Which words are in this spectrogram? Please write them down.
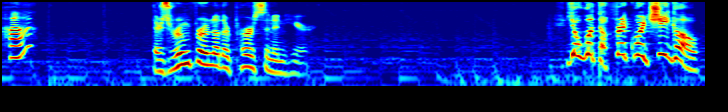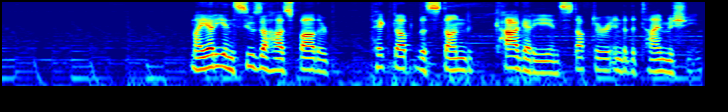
Huh? There's room for another person in here. Yo, what the frick? Where'd she go? Mayuri and Suzuha's father picked up the stunned Kagari and stuffed her into the time machine.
